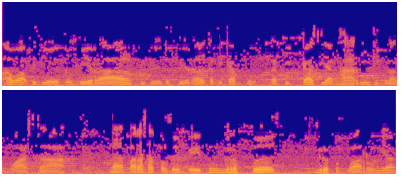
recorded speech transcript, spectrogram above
awal video itu viral, video itu viral ketika ketika siang hari di bulan puasa. Nah, para Satpol PP itu ngerebek ngerebek warung yang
